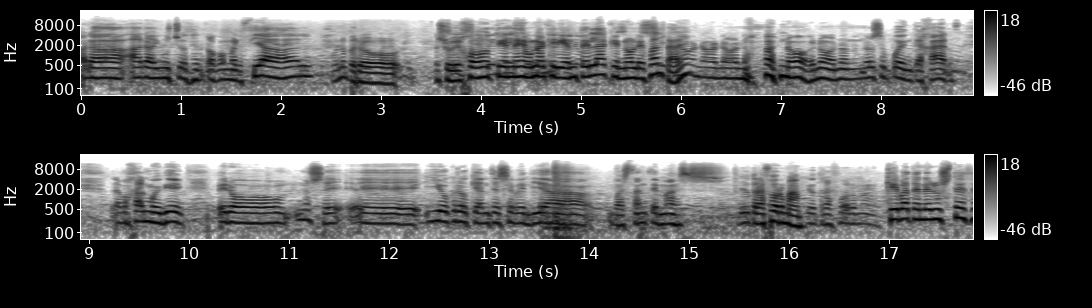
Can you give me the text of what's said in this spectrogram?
ahora, ahora hay mucho centro comercial. Bueno, pero su hijo tiene una clientela que no le falta, ¿eh? No, no, no, no, no, no, no, no se pueden quejar. Trabajan muy bien, pero no sé, eh, yo creo que antes se vendía bastante más. De otra forma. De otra forma. ¿Qué va a tener usted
